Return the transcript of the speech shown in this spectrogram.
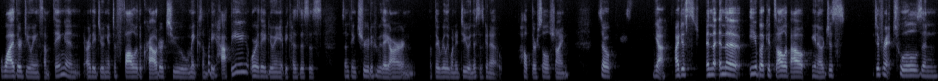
why they're doing something and are they doing it to follow the crowd or to make somebody happy? Or are they doing it because this is something true to who they are and what they really want to do and this is going to help their soul shine? So yeah i just in the in the ebook it's all about you know just different tools and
